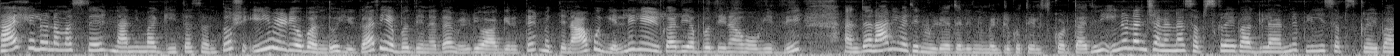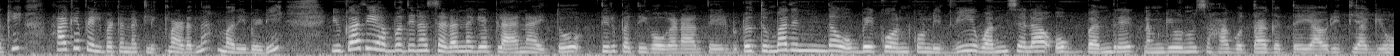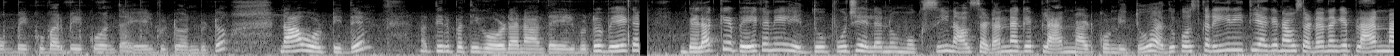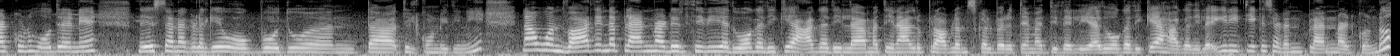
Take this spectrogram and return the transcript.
Hi hello ನಮಸ್ತೆ. ನಾನು ನಿಮ್ಮ ಗೀತಾ ಸಂತೋಷ್. ಈ ವಿಡಿಯೋ ಬಂದು ಯುಗಾದಿ ಹಬ್ಬದ ದಿನದ ವಿಡಿಯೋ ಆಗಿರುತ್ತೆ. ಮತ್ತು ನಾವು ಎಲ್ಲಿಗೆ ಯುಗಾದಿ ಹಬ್ಬದ ದಿನ ಹೋಗಿದ್ವಿ ಅಂತ ನಾನು ಇವತ್ತಿನ ವಿಡಿಯೋದಲ್ಲಿ ನಿಮ್ಮೆಲ್ರಿಗೂ ತಿಳಿಸ್ಕೊಡ್ತಾ ಇದ್ದೀನಿ. ಇನ್ನು ನನ್ನ ಚಾನಲ್ನ ಸಬ್ಸ್ಕ್ರೈಬ್ ಆಗಿಲ್ಲ ಅಂದರೆ ಪ್ಲೀಸ್ ಸಬ್ಸ್ಕ್ರೈಬ್ ಆಗಿ, ಹಾಗೆ ಬೆಲ್ ಬಟನ್ನ ಕ್ಲಿಕ್ ಮಾಡೋದನ್ನ ಮರಿಬೇಡಿ. ಯುಗಾದಿ ಹಬ್ಬದ ದಿನ ಸಡನ್ನಾಗೆ ಪ್ಲ್ಯಾನ್ ಆಯಿತು. ತಿರುಪತಿಗೆ ಹೋಗೋಣ ಅಂತ ಹೇಳ್ಬಿಟ್ಟು ತುಂಬ ದಿನದಿಂದ ಹೋಗಬೇಕು ಅಂದ್ಕೊಂಡಿದ್ವಿ ಒಂದು ಸಲ ಹೋಗಿ ಬಂದರೆ ನಮಗೂ ಸಹ ಗೊತ್ತಾಗುತ್ತೆ. ಯಾವ ರೀತಿಯಾಗಿ ಹೋಗಬೇಕು, ಬರಬೇಕು ಅಂತ ಹೇಳ್ಬಿಟ್ಟು ಅಂದ್ಬಿಟ್ಟು ನಾವು ಹೊರಟಿದ್ದೆ ತಿರುಪತಿಗೆ ಹೊರಡೋಣ ಅಂತ ಹೇಳ್ಬಿಟ್ಟು ಬೇಗ ಬೆಳಗ್ಗೆ ಬೇಗನೆ ಎದ್ದು ಪೂಜೆ ಎಲ್ಲನೂ ಮುಗಿಸಿ ನಾವು ಸಡನ್ನಾಗೆ ಪ್ಲ್ಯಾನ್ ಮಾಡ್ಕೊಂಡಿದ್ದು. ಅದಕ್ಕೋಸ್ಕರ ಈ ರೀತಿಯಾಗಿ ನಾವು ಸಡನ್ನಾಗೆ ಪ್ಲ್ಯಾನ್ ಮಾಡ್ಕೊಂಡು ಹೋದ್ರೇ ದೇವಸ್ಥಾನಗಳಿಗೆ ಹೋಗ್ಬೋದು ಅಂತ ತಿಳ್ಕೊಂಡಿದ್ದೀನಿ. ನಾವು ಒಂದು ವಾರದಿಂದ ಪ್ಲ್ಯಾನ್ ಮಾಡಿರ್ತೀವಿ, ಅದು ಹೋಗೋದಕ್ಕೆ ಆಗೋದಿಲ್ಲ, ಮತ್ತು ಏನಾದರೂ ಪ್ರಾಬ್ಲಮ್ಸ್ಗಳು ಬರುತ್ತೆ ಮಧ್ಯದಲ್ಲಿ, ಅದು ಹೋಗೋದಕ್ಕೆ ಆಗೋದಿಲ್ಲ. ಈ ರೀತಿಯಾಗಿ ಸಡನ್ ಪ್ಲ್ಯಾನ್ ಮಾಡಿಕೊಂಡು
